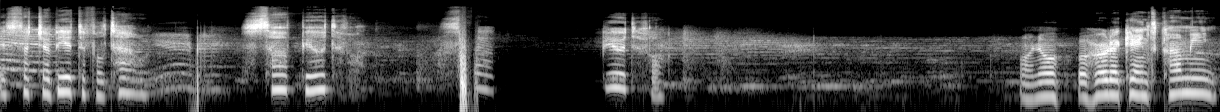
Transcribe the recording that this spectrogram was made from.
It's such a beautiful town. So beautiful. So beautiful. Oh no, a hurricane's coming.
